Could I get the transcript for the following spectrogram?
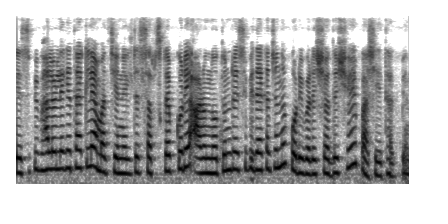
রেসিপি ভালো লেগে থাকলে আমার চ্যানেলটা সাবস্ক্রাইব করে আরও নতুন রেসিপি দেখার জন্য পরিবারের সদস্য হয়ে পাশেই থাকবেন।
